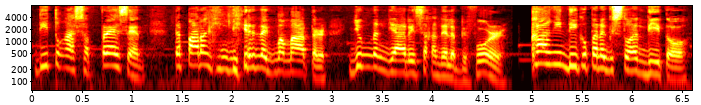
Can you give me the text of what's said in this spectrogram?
dito nga sa present na parang hindi rin nagmamatter yung nangyari sa kanila before. Saka ang hindi ko pa nagustuhan dito,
